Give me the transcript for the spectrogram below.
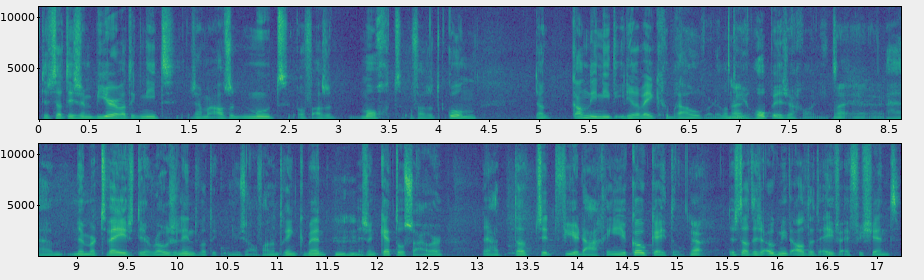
dus dat is een bier wat ik niet, zeg maar, als het moet, of als het mocht, of als het kon, dan kan die niet iedere week gebrouwen worden. Want Nee. die hop is er gewoon niet. Nee, eh, eh. Um, nummer twee is de Rosalind, wat ik nu zelf aan het drinken ben. Mhm. Dat is een kettle sour. Nou ja, dat zit vier dagen in je kookketel. Ja. Dus dat is ook niet altijd even efficiënt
